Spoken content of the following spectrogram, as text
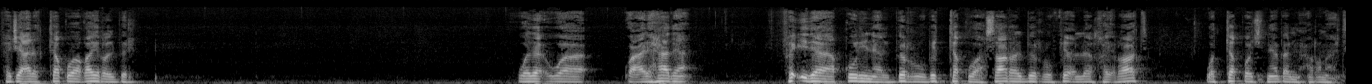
فجعل التقوى غير البر. وعلى هذا فإذا قرن البر بالتقوى صار البر فعل الخيرات والتقوى اجتناب المحرمات.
